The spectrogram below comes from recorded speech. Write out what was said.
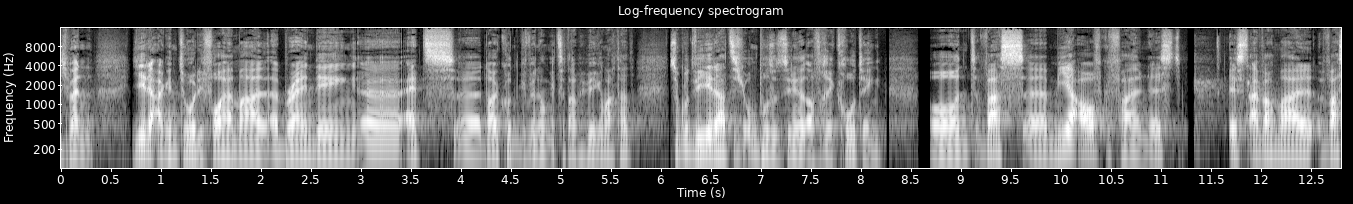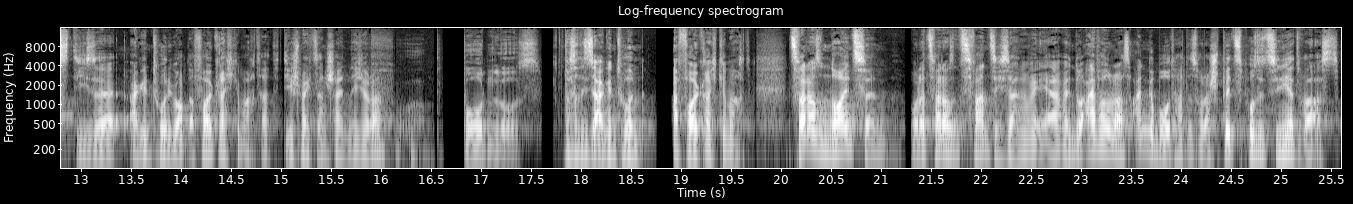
Ich meine, jede Agentur, die vorher mal äh, Branding, äh, Ads, äh, Neukundengewinnung etc. pp. gemacht hat, so gut wie jeder hat sich umpositioniert auf Recruiting. Und was äh, mir aufgefallen ist, ist einfach mal, was diese Agenturen überhaupt erfolgreich gemacht hat. Dir schmeckt es anscheinend nicht, oder? Bodenlos. Was hat diese Agenturen erfolgreich gemacht? 2019 oder 2020 sagen wir eher, wenn du einfach nur das Angebot hattest oder spitz positioniert warst,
